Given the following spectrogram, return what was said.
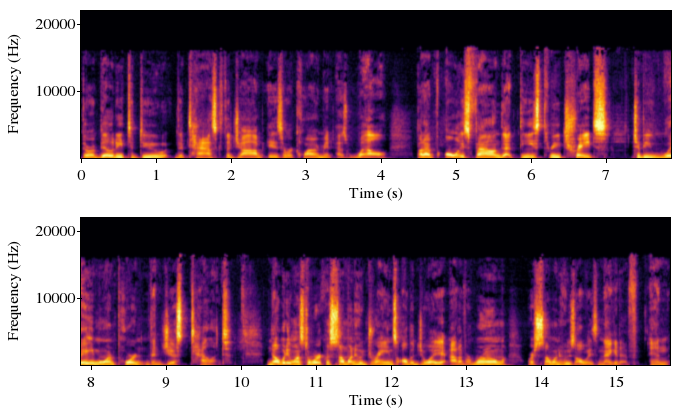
their ability to do the task, the job is a requirement as well. But I've always found that these three traits to be way more important than just talent. Nobody wants to work with someone who drains all the joy out of a room or someone who's always negative. And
